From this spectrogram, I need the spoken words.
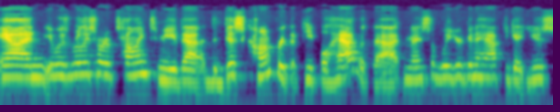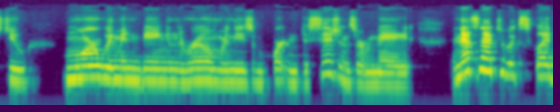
And it was really sort of telling to me that the discomfort that people had with that. And I said, well, you're going to have to get used to more women being in the room when these important decisions are made and that's not to exclude,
